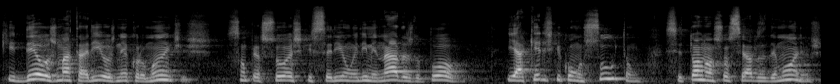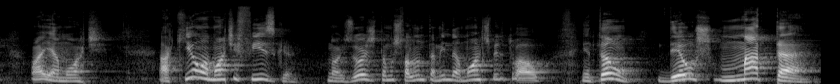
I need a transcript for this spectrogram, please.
que Deus mataria os necromantes, são pessoas que seriam eliminadas do povo, e aqueles que consultam se tornam associados a demônios, olha aí a morte. Aqui é uma morte física. Nós hoje estamos falando também da morte espiritual. Então, Deus mata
